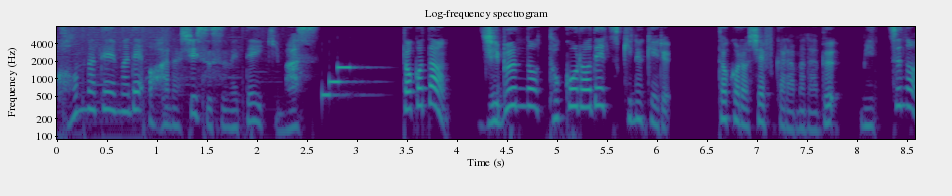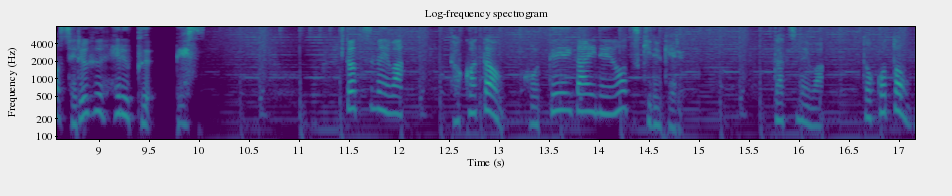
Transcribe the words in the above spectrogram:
こんなテーマでお話し進めていきます。とことん自分のところで突き抜ける。所シェフから学ぶ3つのセルフヘルプです。1つ目は、とことん固定概念を突き抜ける。2つ目は、とことん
